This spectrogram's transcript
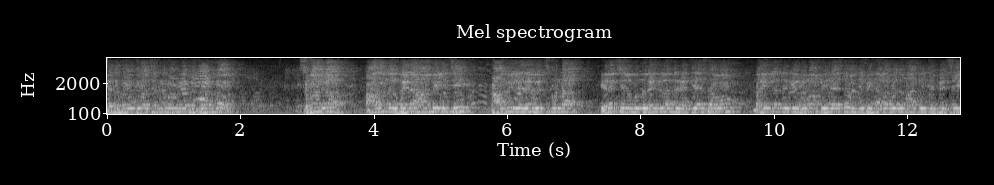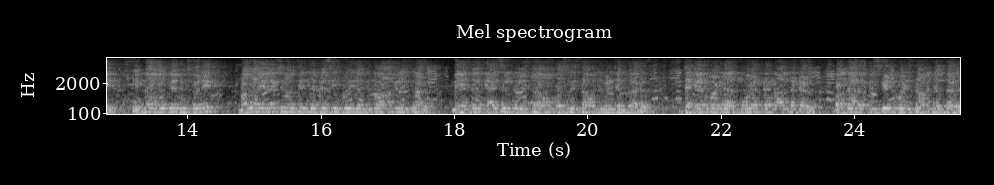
గత ప్రభుత్వం చంద్రబాబు గారి ప్రభుత్వంలో సుమారుగా ఆరు వందల పైన హామీలు ఇచ్చి హామీలు నెరవేర్చకుండా ఎలక్షన్ ముందు రైతులందరికీ చేస్తాము. మహిళలందరికీ రుణమాఫీ చేస్తాం అని చెప్పి కళ్ళబోదు మాటలు చెప్పేసి ఎన్నో ఓట్లు వేపించుకొని మళ్ళా ఎలక్షన్ వచ్చిందని చెప్పేసి ఇప్పుడు ఎన్నో హామీలు ఇస్తున్నాడు. మీ అందరూ గ్యాస్ సిలిండర్లు ఇస్తాము బస్సులు ఇస్తామని చెప్పి చెప్తున్నాడు. జగన్మోహన్ గారు మూడు అంటే నాలుగు అంటాడు బంగారం బిస్కెట్ కూడా ఇస్తామని చెప్తాడు.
